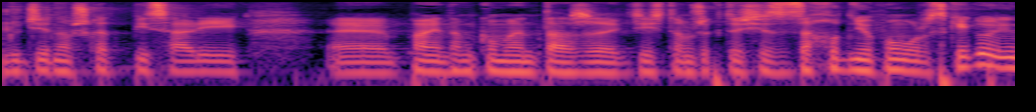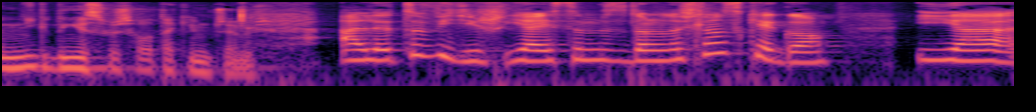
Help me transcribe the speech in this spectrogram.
ludzie na przykład pisali, e, pamiętam komentarze gdzieś tam, że ktoś jest z zachodniopomorskiego i on nigdy nie słyszał o takim czymś. Ale to widzisz, ja jestem z Dolnośląskiego i ja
